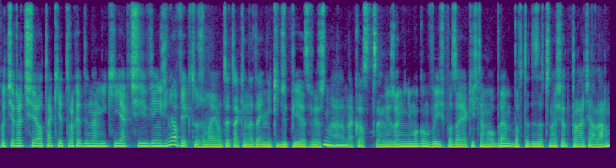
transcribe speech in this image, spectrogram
ocierać się o takie trochę dynamiki, jak jak ci więźniowie, którzy mają te takie nadajniki GPS, wiesz, na, mhm. na kostce, nie? że oni nie mogą wyjść poza jakiś tam obręb, bo wtedy zaczyna się odpalać alarm.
